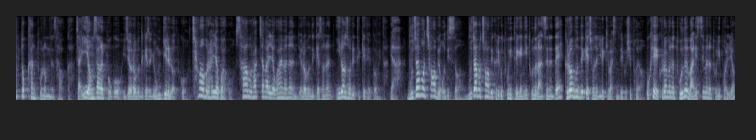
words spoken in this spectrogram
똑똑한 돈 없는 사업가. 자, 이 영상을 보고 이제 여러분들께서 용기를 얻고 창업을 하려고 하고 사업을 확장하려고 하면은 여러분들께서는 이런 소리 듣게 될 겁니다. 야, 무자본 창업이 어딨어? 무자본 창업이 그리고 돈이 되겠니? 돈을 안 쓰는데? 그런 분들께 저는 이렇게 말씀드리고 싶어요. 오케이, 그러면은 돈을 많이 쓰면은 돈이 벌려?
